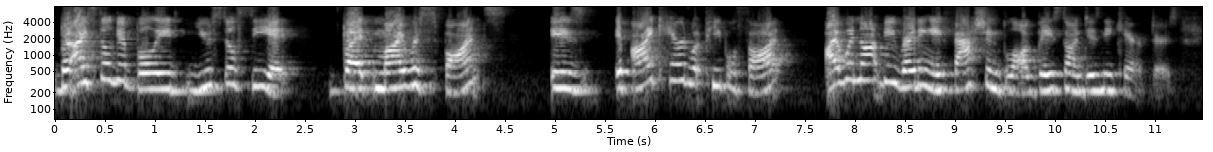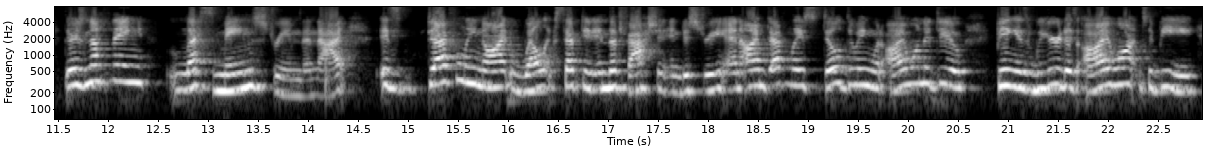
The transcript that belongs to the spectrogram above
but I still get bullied. You still see it. But my response is if I cared what people thought, I would not be writing a fashion blog based on Disney characters. There's nothing less mainstream than that. It's definitely not well accepted in the fashion industry, and I'm definitely still doing what I want to do, being as weird as I want to be,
